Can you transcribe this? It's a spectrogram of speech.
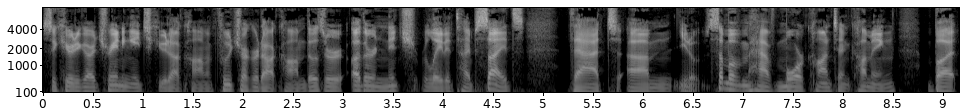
securityguardtraininghq.com and foodtruckr.com. Those are other niche related type sites that, um, you know, some of them have more content coming, but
